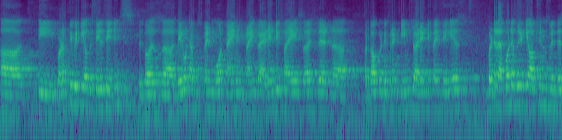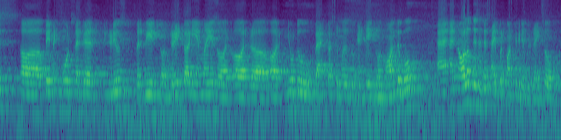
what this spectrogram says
uh, the productivity of the sales agents because uh, they don't have to spend more time in trying to identify, search their, or talk to different teams to identify failures better affordability options with this payment modes that we are introduced, whether be on credit card EMIs or or or new to bank customers who can take loan on the go, and, all of this is just hyper configurable, right? So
